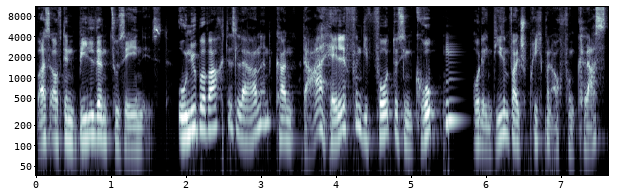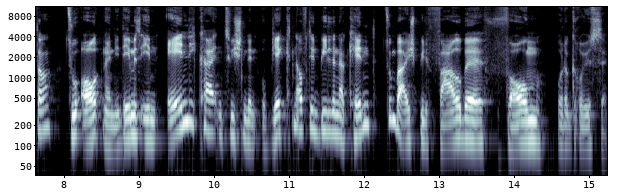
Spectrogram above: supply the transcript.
was auf den Bildern zu sehen ist. Unüberwachtes Lernen kann da helfen, die Fotos in Gruppen oder in diesem Fall spricht man auch von Cluster zu ordnen, indem es eben Ähnlichkeiten zwischen den Objekten auf den Bildern erkennt, zum Beispiel Farbe, Form oder Größe.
